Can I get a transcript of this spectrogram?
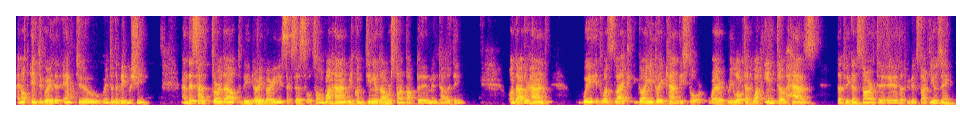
and not integrated into, into the big machine. And this has turned out to be very, very successful. So on one hand, we continued our startup uh, mentality. On the other hand, we, it was like going into a candy store where we looked at what Intel has that we can start, uh, uh that we can start using.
